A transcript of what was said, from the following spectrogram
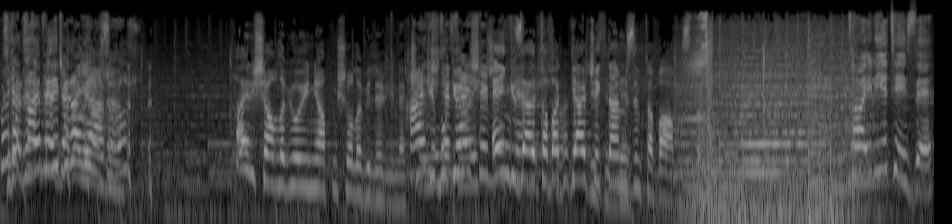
Burada Siz geldiğinden beri bir kaynayacak oluyorsunuz. Hayır Ayşe abla bir oyun yapmış olabilir yine. Hayır, Çünkü işte bugün her şey en güzel beklenmiş. tabak gerçekten bizim tabağımızdı. Hayriye teyze,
